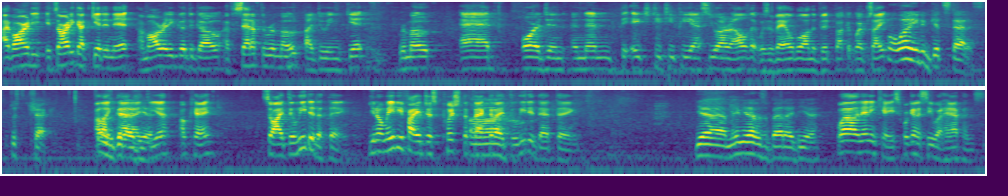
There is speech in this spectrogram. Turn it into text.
I've already, it's already got Git in it. I'm already good to go. I've set up the remote by doing Git, remote, add, origin, and then the HTTPS URL that was available on the Bitbucket website. Well, why don't you do git status just to check? I like that idea. idea. Okay. So I deleted a thing. You know, maybe if I had just pushed the fact that I Uh. deleted that thing. Yeah, maybe that was a bad idea. Well, in any case, we're going to see what happens.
